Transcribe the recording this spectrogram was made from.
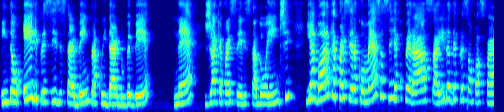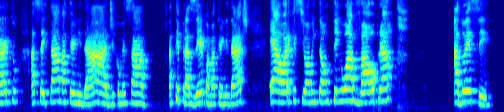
então ele precisa estar bem para cuidar do bebê, né? Já que a parceira está doente. E agora que a parceira começa a se recuperar, sair da depressão pós-parto, aceitar a maternidade, começar a ter prazer com a maternidade, é a hora que esse homem, então, tem o aval para adoecer.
